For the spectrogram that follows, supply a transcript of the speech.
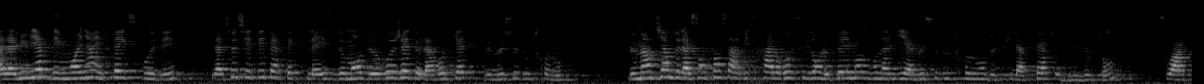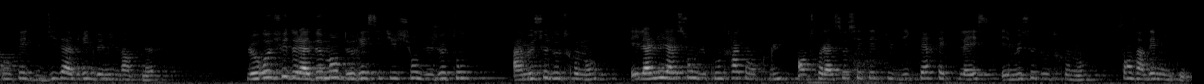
À la lumière des moyens et faits exposés, la société Perfect Place demande le rejet de la requête de M. Doutremont le maintien de la sentence arbitrale refusant le paiement journalier à M. Doutremont depuis la perte du jeton, soit à compter du 10 avril 2029, le refus de la demande de restitution du jeton à M. Doutremont et l'annulation du contrat conclu entre la société publique Perfect Place et M. Doutremont sans indemnité.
